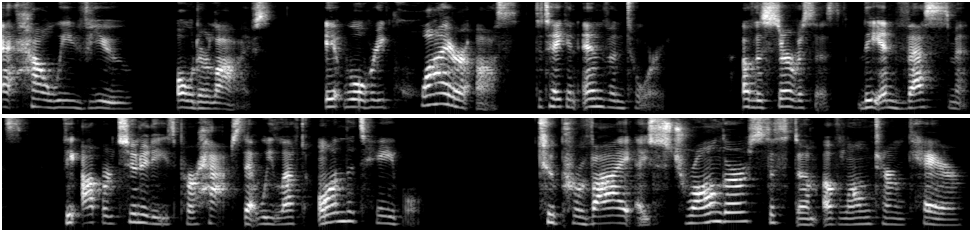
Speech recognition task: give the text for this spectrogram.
at how we view older lives. It will require us to take an inventory of the services, the investments, the opportunities perhaps that we left on the table to provide a stronger system of long-term care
